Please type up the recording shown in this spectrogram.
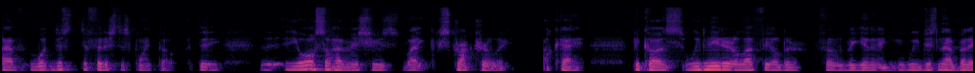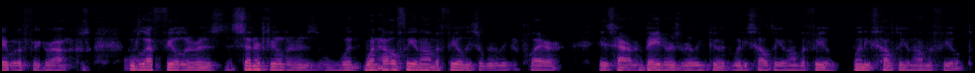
have what just to finish this point though. The, the, you also have issues like structurally, okay? Because we've needed a left fielder from the beginning. We've just not been able to figure out who left fielder is. The center fielder is when when healthy and on the field, he's a really good player. His Harry Bader is really good when he's healthy and on the field. When he's healthy and on the field,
